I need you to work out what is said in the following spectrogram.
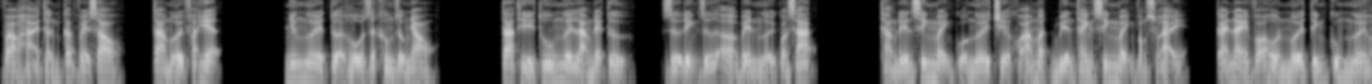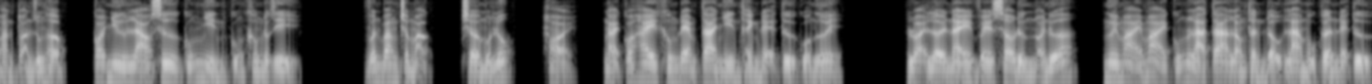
vào hải thần các về sau, ta mới phát hiện. Nhưng ngươi tựa hồ rất không giống nhau. Ta thì thu ngươi làm đệ tử, dự định giữ ở bên người quan sát. Thẳng đến sinh mệnh của ngươi chìa khóa mật biến thành sinh mệnh vòng xoáy, cái này võ hồn mới tính cùng ngươi hoàn toàn dung hợp, coi như lão sư cũng nhìn cũng không được gì. Vân băng trầm mặc, chờ một lúc, hỏi, ngài có hay không đem ta nhìn thành đệ tử của ngươi? Loại lời này về sau đừng nói nữa, người mãi mãi cũng là ta long thần đấu la mục cân đệ tử.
